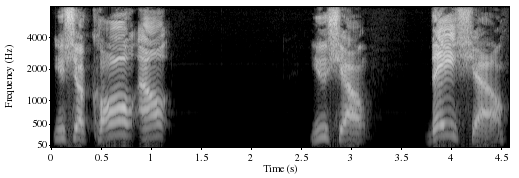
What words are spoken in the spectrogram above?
You shall call out, you shall, they shall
